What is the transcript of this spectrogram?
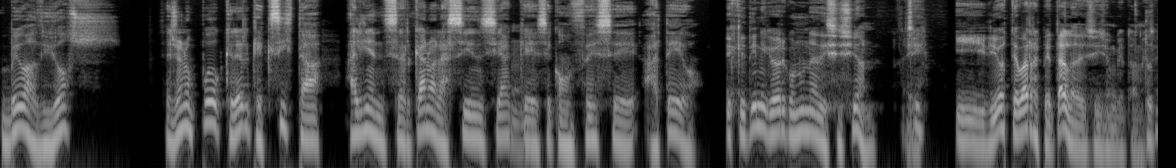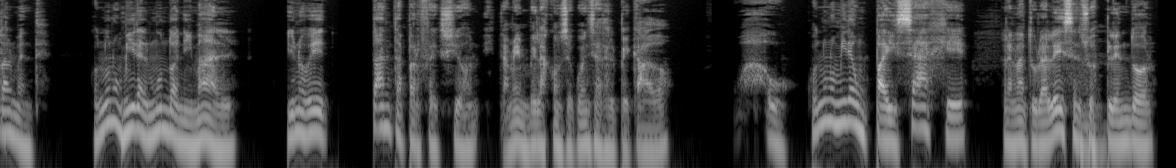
veo a Dios. O sea, yo no puedo creer que exista alguien cercano a la ciencia Mm. que se confese ateo. Es que tiene que ver con una decisión. ahí. Sí. Y Dios te va a respetar la decisión que tomes. ¿eh? Totalmente. Cuando uno mira el mundo animal y uno ve tanta perfección y también ve las consecuencias del pecado, wow. Cuando uno mira un paisaje, la naturaleza en su Mm. esplendor,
